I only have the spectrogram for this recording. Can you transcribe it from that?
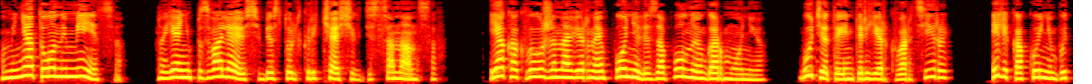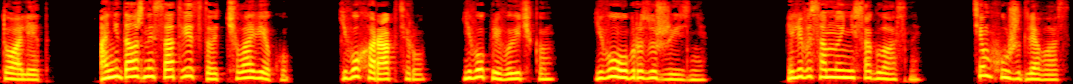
У меня-то он имеется, но я не позволяю себе столь кричащих диссонансов. Я, как вы уже, наверное, поняли, за полную гармонию, будь это интерьер квартиры или какой-нибудь туалет. Они должны соответствовать человеку, его характеру, его привычкам, его образу жизни. Или вы со мной не согласны? Тем хуже для вас.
